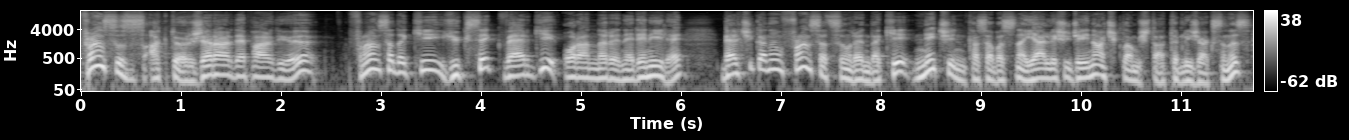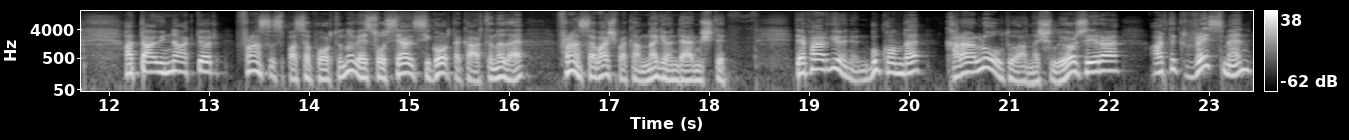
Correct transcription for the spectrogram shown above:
Fransız aktör Gerard Depardieu Fransa'daki yüksek vergi oranları nedeniyle Belçika'nın Fransa sınırındaki Neçin kasabasına yerleşeceğini açıklamıştı hatırlayacaksınız. Hatta ünlü aktör Fransız pasaportunu ve sosyal sigorta kartını da Fransa Başbakanına göndermişti. Depardiyö'nün bu konuda kararlı olduğu anlaşılıyor zira artık resmen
